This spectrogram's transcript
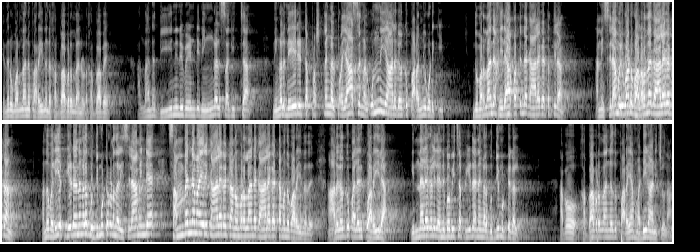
എന്നിട്ട് ഉമർലാൻ പറയുന്നുണ്ട് ഹബ്ബാബ് റല്ലാനോട് ഹബ്ബാബെ അള്ളാന്റെ ദീനിനു വേണ്ടി നിങ്ങൾ സഹിച്ച നിങ്ങൾ നേരിട്ട പ്രശ്നങ്ങൾ പ്രയാസങ്ങൾ ഒന്ന് ഈ ആളുകൾക്ക് പറഞ്ഞു കൊടുക്കും. ഇത് ഉമർലാന്റെ ഖിലാഫത്തിന്റെ കാലഘട്ടത്തിലാണ്. അന്ന് ഇസ്ലാം ഒരുപാട് വളർന്ന കാലഘട്ടമാണ്. അന്ന് വലിയ പീഡനങ്ങളെ അല്ല ഇസ്ലാമിന്റെ സമ്പന്നമായ ഒരു കാലഘട്ടമാണ് ഉമർലാന്റെ കാലഘട്ടം എന്ന് പറയുന്നത്. ആളുകൾക്ക് പലർക്കും അറിയില്ല. ഇന്നലകളിൽ അനുഭവിച്ച പീഡനങ്ങൾ ബുദ്ധിമുട്ടുകൾ. അപ്പോൾ ഹബ്ബാബ് റഹ്ലാൻ അത് പറയാൻ മടി കാണിച്ചു എന്നാ.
